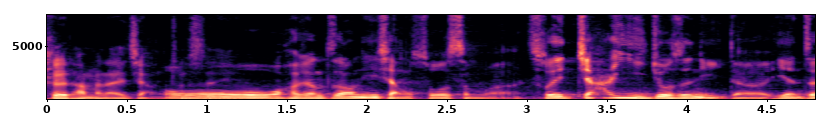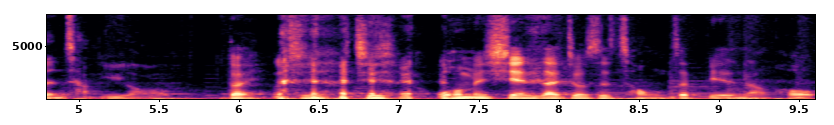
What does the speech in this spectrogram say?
对他们来讲就是。哦，我好像知道你想说什么，所以嘉义就是你的验证场域哦。对，其实 其实我们现在就是从这边，然后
